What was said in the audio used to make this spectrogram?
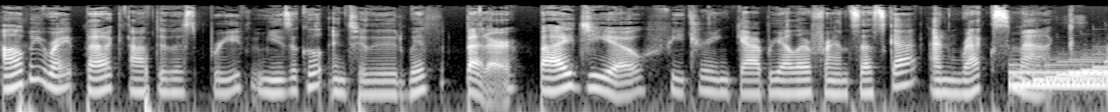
I'll be right back after this brief musical interlude with "Better" by Geo, featuring Gabriella Francesca and Rex Mack.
